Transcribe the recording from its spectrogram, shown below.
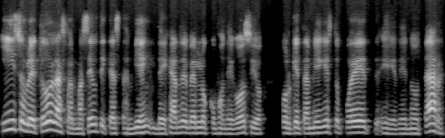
y sobre todo las farmacéuticas también dejar de verlo como negocio, porque también esto puede eh, denotar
